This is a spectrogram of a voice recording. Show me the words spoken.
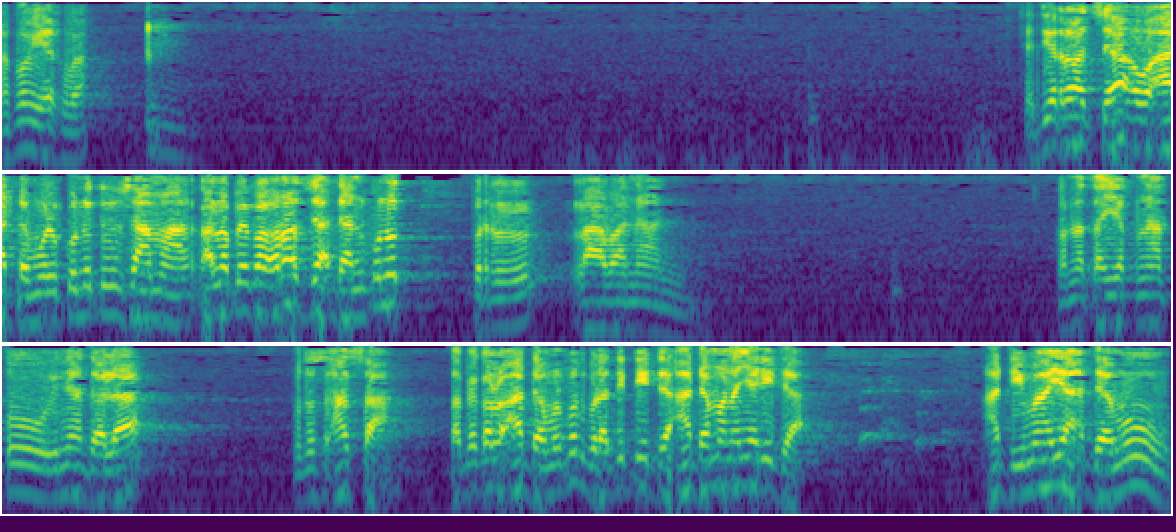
Apa ya, Pak? Jadi raja wa adamul kunut itu sama. Kalau pekok raja dan kunut berlawanan. Karena tayaknatu ini adalah putus asa. Tapi kalau adamul kunut berarti tidak. Ada mananya tidak. Adimaya adamu.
